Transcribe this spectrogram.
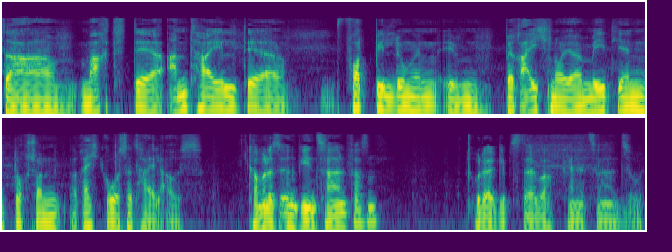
da macht der Anteil der Fortbildungen im Bereich neuer Medien doch schon ein recht großer Teil aus. Kann man das irgendwie in Zahlen fassen? Oder gibt es da überhaupt keine Zahlen zu?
